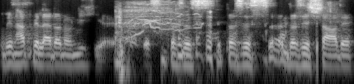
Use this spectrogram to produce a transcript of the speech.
Den hatten wir leider noch nicht hier. Das, das, ist, das, ist, das ist schade.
